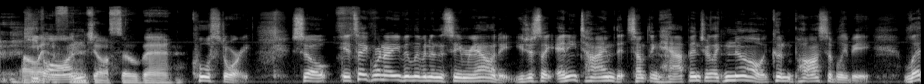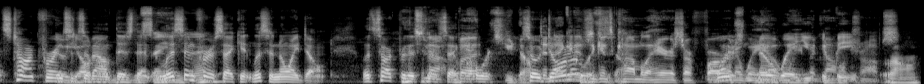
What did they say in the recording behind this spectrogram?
Oh, Keep I on. y'all so bad. cool story. So it's like we're not even living in the same reality. You just like any time that something happens, you're like, no, it couldn't possibly be. Let's talk, for instance, y'all about this. the Then same listen for a second. Listen, no, I don't. Let's talk for this for No, a second. Of course you don't. So the Donald- negatives against don't. Kamala Harris are far and away no way you could Donald be Trump's. wrong.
